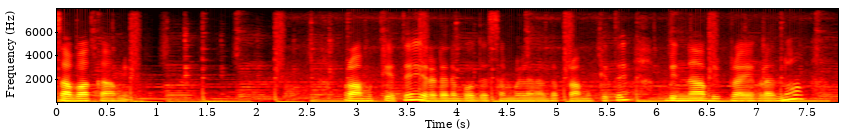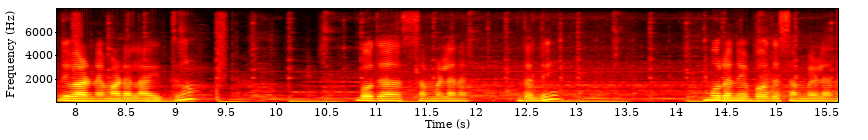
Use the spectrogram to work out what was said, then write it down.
ಸಭಾಕಾಮಿ. ಪ್ರಾಮುಖ್ಯತೆ, ಎರಡನೇ ಬೌದ್ಧ ಸಮ್ಮೇಳನದ ಪ್ರಾಮುಖ್ಯತೆ, ಭಿನ್ನಾಭಿಪ್ರಾಯಗಳನ್ನು ನಿವಾರಣೆ ಮಾಡಲಾಯಿತು. ಬೌದ್ಧ ಸಮ್ಮೇಳನದಲ್ಲಿ ಮೂರನೇ ಬೌದ್ಧ ಸಮ್ಮೇಳನ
